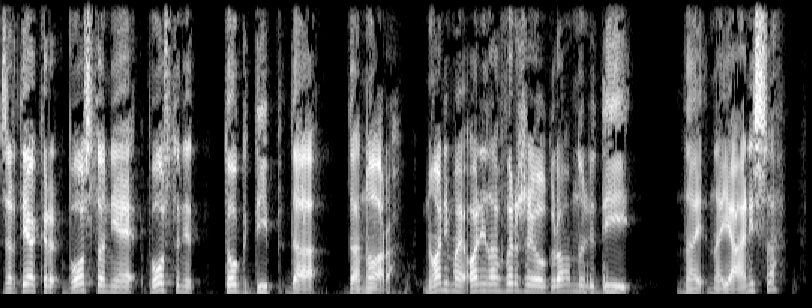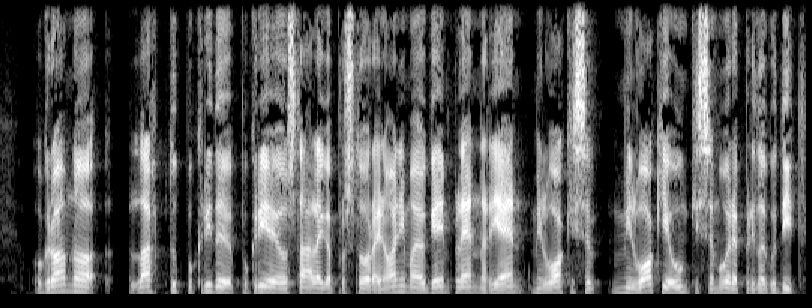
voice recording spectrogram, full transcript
Zaradi tega, ker Boston je, Boston je tok deep, da, da noro. No, oni, imajo, oni lahko vržejo ogromno ljudi na, na Janisa, ogromno lahko tudi pokrijejo, pokrijejo ostalega prostora in oni imajo game plan narejen, Milwaukee, se, Milwaukee je un, ki se more prilagoditi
